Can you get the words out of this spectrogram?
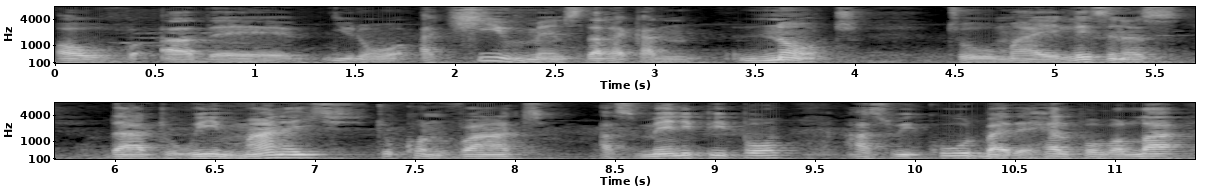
of uh, the you know achievements that I can note to my listeners that we managed to convert as many people as we could by the help of Allah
